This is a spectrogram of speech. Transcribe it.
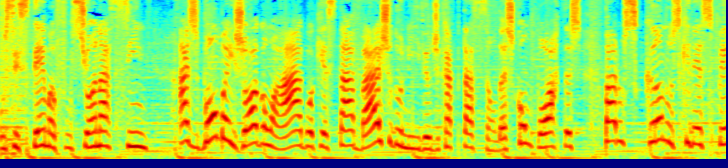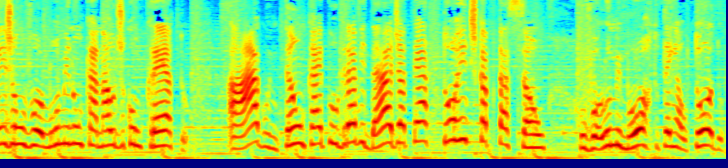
O sistema funciona assim. As bombas jogam a água que está abaixo do nível de captação das comportas para os canos que despejam o volume num canal de concreto. A água então cai por gravidade até a torre de captação. O volume morto tem ao todo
